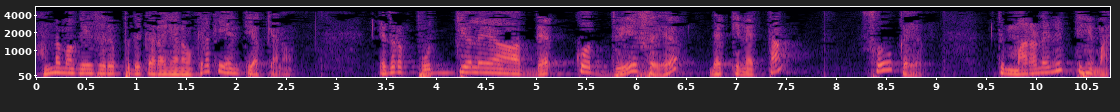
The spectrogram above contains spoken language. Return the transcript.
අන්න මගේ සෙරප්පු දෙක අරන් යනවා කියලා කේන්තියක් යනවා. ඒතර පුජ්‍යලයා දැක්කොත් ද්වේෂය දැක්කේ නැත්තම් ශෝකය. ඉතින් මරණෙත් එහෙමයි.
